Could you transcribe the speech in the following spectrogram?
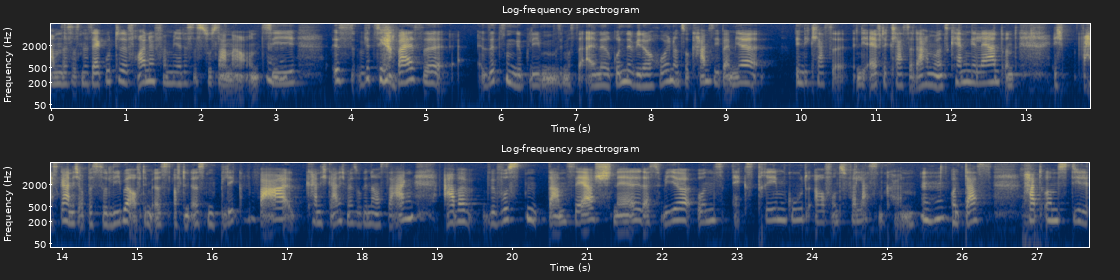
Ähm, das ist eine sehr gute Freundin von mir, das ist Susanna. Und mhm. sie ist witzigerweise sitzen geblieben. Sie musste eine Runde wiederholen und so kam sie bei mir in die Klasse, in die elfte Klasse. Da haben wir uns kennengelernt und ich weiß gar nicht, ob es so Liebe auf, dem, auf den ersten Blick war, kann ich gar nicht mehr so genau sagen. Aber wir wussten dann sehr schnell, dass wir uns extrem gut auf uns verlassen können. Mhm. Und das hat uns die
